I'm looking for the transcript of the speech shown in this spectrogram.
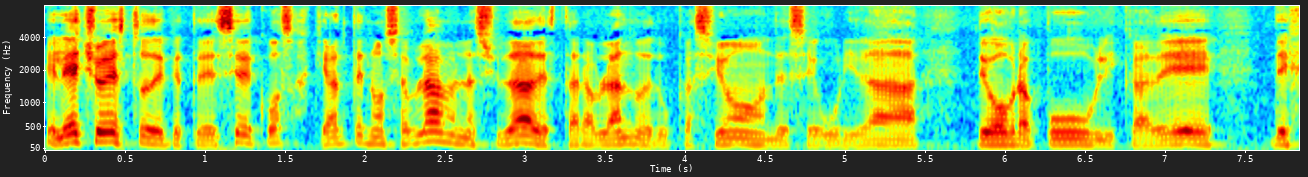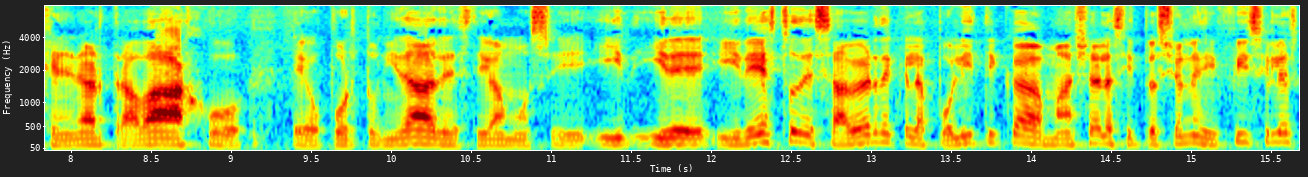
El hecho esto de que te decía de cosas que antes no se hablaban en la ciudad, de estar hablando de educación, de seguridad, de obra pública, de, de generar trabajo, eh, oportunidades, digamos, y, y, de, y, de, esto de saber de que la política, más allá de las situaciones difíciles,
